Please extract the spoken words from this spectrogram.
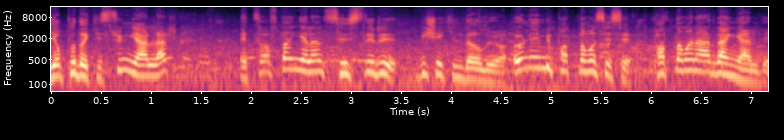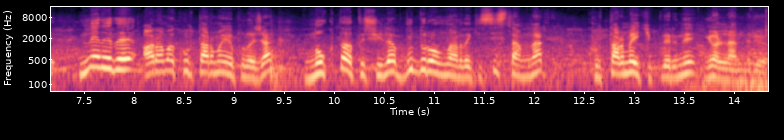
yapıdaki süngerler etraftan gelen sesleri bir şekilde alıyor. Örneğin bir patlama sesi. Patlama nereden geldi? Nerede arama kurtarma yapılacak? Nokta atışıyla bu dronlardaki sistemler kurtarma ekiplerini yönlendiriyor.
